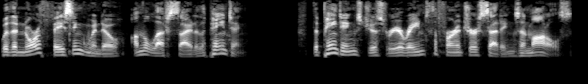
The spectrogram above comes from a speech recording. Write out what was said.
with a north facing window on the left side of the painting. The paintings just rearrange the furniture, settings, and models.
